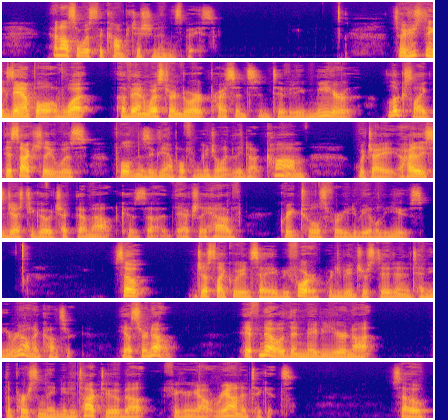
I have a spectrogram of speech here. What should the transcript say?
And also, what's the competition in the space? So here's an example of what a Van Westendorp price sensitivity meter looks like. This actually was pulled in as example from conjointly.com, which I highly suggest you go check them out because uh, they actually have great tools for you to be able to use. So just like we would say before, would you be interested in attending a Rihanna concert? Yes or no? If no, then maybe you're not the person they need to talk to about figuring out Rihanna tickets. So,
